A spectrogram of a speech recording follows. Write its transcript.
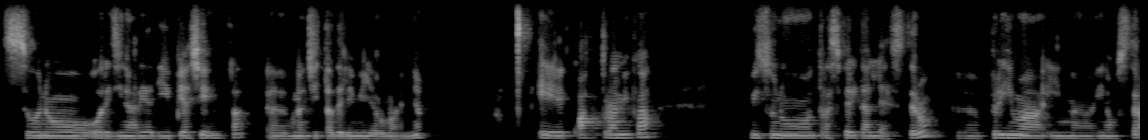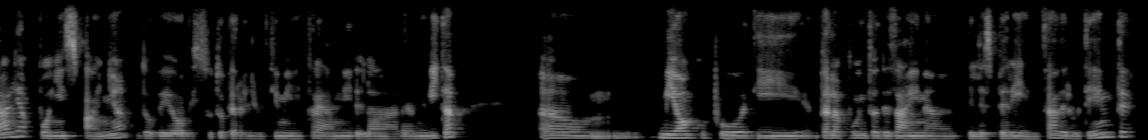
Sono originaria di Piacenza, eh, una città dell'Emilia Romagna, e quattro anni fa mi sono trasferita all'estero, eh, prima in, in, Australia, poi in Spagna, dove ho vissuto per gli ultimi tre anni della, della mia vita. Um, mi occupo di, per l'appunto, design dell'esperienza dell'utente.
